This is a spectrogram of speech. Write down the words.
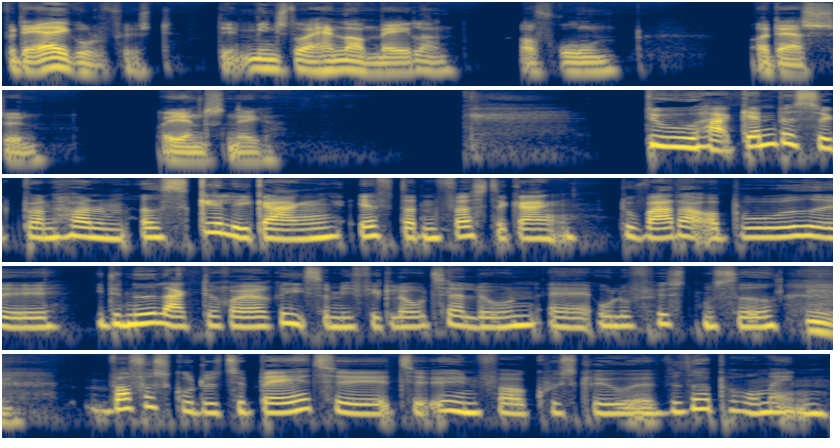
For det er ikke Olof Høst. Det, min historie handler om maleren og fruen og deres søn og Jens Nækker. Du har genbesøgt Bornholm adskillige gange efter den første gang. Du var der og boede øh, i det nedlagte røgeri, som I fik lov til at låne af Olof Høst Museet. Mm. Hvorfor skulle du tilbage til, til øen for at kunne skrive øh, videre på romanen?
